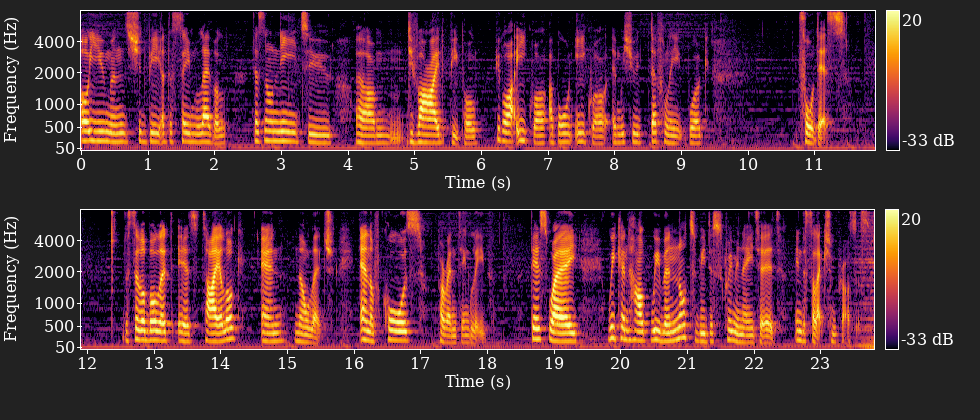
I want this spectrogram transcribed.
all humans should be at the same level. There's no need to um, divide people. People are equal, are born equal, and we should definitely work for this. The silver bullet is dialogue and knowledge, and of course, parenting leave. This way, we can help women not to be discriminated in the selection process.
